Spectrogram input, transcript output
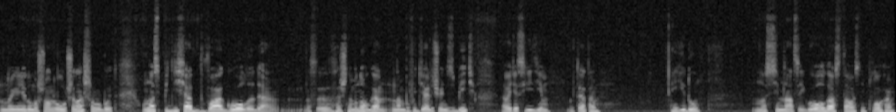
но я не думаю, что он лучше нашего будет. У нас 52 голода, достаточно много, нам бы в идеале что-нибудь сбить. Давайте съедим вот это еду. У нас 17 голода осталось, неплохо.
